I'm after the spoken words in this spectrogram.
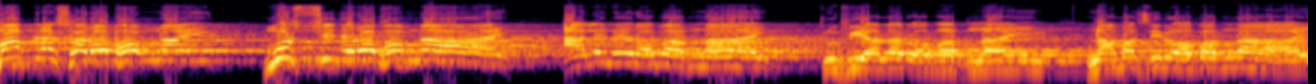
মাদ্রাসার অভাব নাই, মসজিদের অভাব নাই, আলেমের অভাব নাই টুপিওয়ালার অভাব নাই, নামাজির অভাব নাই,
